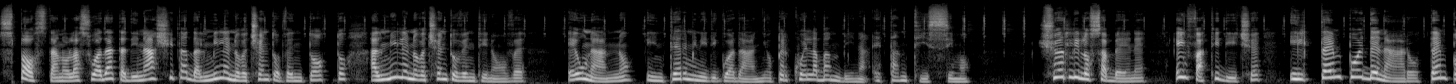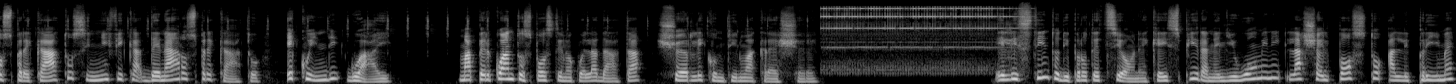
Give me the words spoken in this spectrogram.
spostano la sua data di nascita dal 1928 al 1929 e un anno, in termini di guadagno, per quella bambina è tantissimo. Shirley lo sa bene e infatti dice il tempo è denaro, tempo sprecato significa denaro sprecato e quindi guai. Ma per quanto spostino quella data, Shirley continua a crescere e l'istinto di protezione che ispira negli uomini lascia il posto alle prime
